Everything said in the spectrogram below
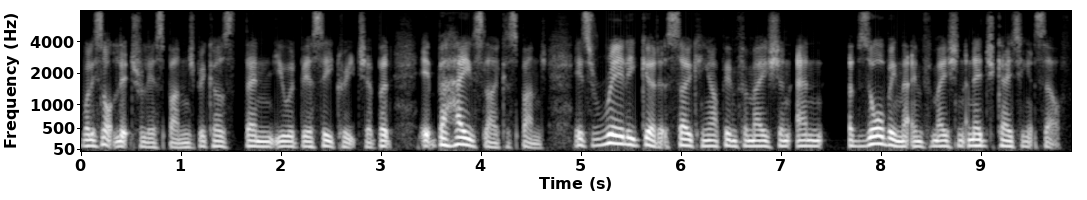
Well, it's not literally a sponge because then you would be a sea creature, but it behaves like a sponge. It's really good at soaking up information and absorbing that information and educating itself.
